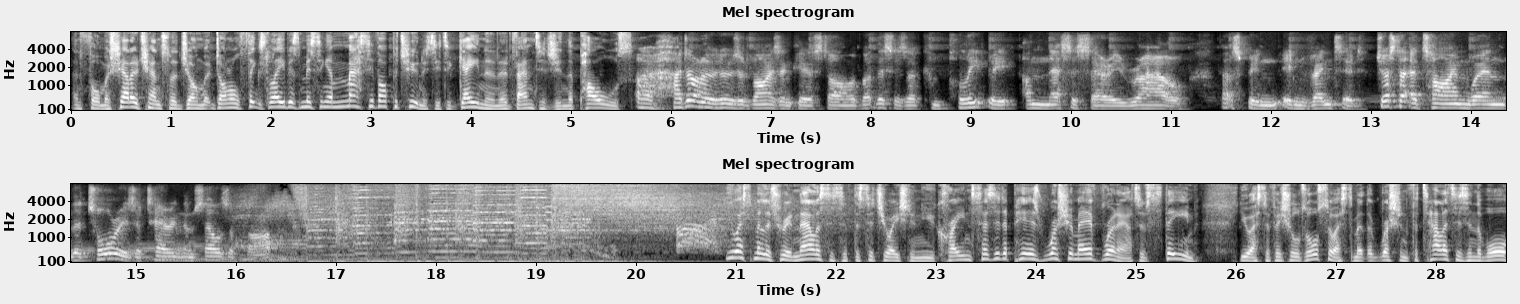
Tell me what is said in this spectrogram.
And former Shadow Chancellor John McDonnell thinks Labour's missing a massive opportunity to gain an advantage in the polls. Uh, I don't know who's advising Keir Starmer, but this is a completely unnecessary row that's been invented just at a time when the Tories are tearing themselves apart. US military analysis of the situation in Ukraine says it appears Russia may have run out of steam. US officials also estimate that Russian fatalities in the war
